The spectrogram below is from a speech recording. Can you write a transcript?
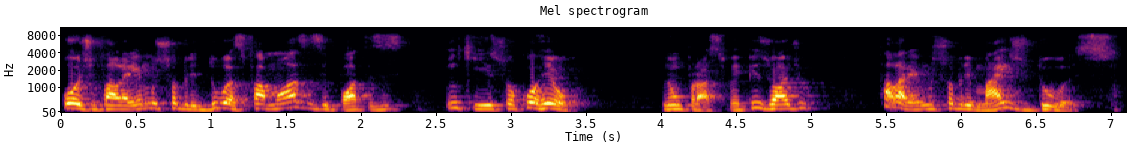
Hoje falaremos sobre duas famosas hipóteses em que isso ocorreu. Num próximo episódio, falaremos sobre mais duas.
